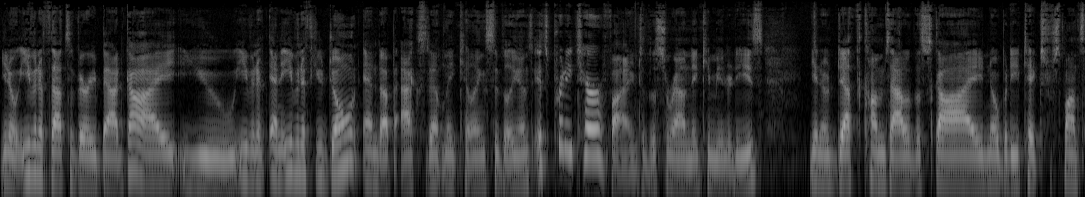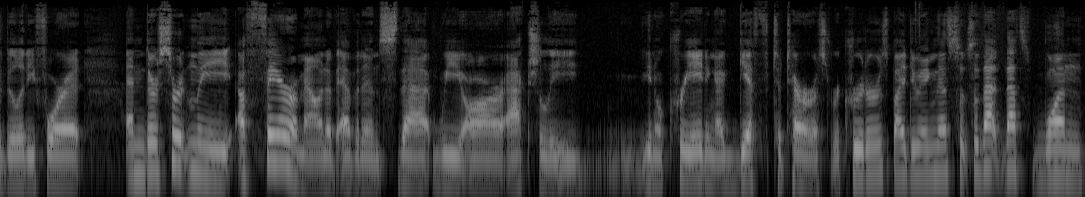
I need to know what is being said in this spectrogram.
you know, even if that's a very bad guy, you even if and even if you don't end up accidentally killing civilians, it's pretty terrifying to the surrounding communities you know, death comes out of the sky, nobody takes responsibility for it. And there's certainly a fair amount of evidence that we are actually, you know, creating a gift to terrorist recruiters by doing this. So, so that that's one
